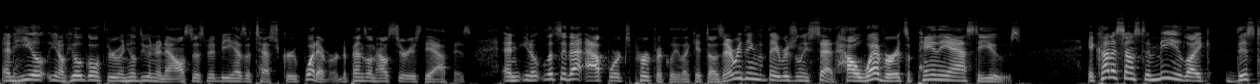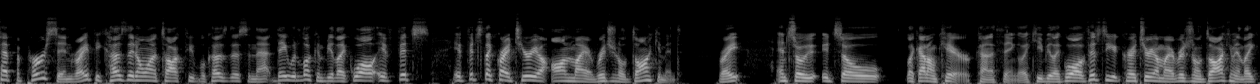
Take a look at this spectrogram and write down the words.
and he'll you know he'll go through and he'll do an analysis. Maybe he has a test group, whatever. Depends on how serious the app is. And you know, let's say that app works perfectly, like it does everything that they originally said. However, it's a pain in the ass to use. It kind of sounds to me like this type of person, right? Because they don't want to talk to people, because this and that, they would look and be like, well, if it's if it's the criteria on my original document, right? And so it's so like I don't care kind of thing. Like he'd be like, well, if it's the criteria on my original document, like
